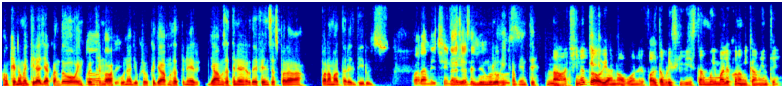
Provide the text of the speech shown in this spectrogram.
Aunque no mentira, ya cuando encuentren la vacuna, yo creo que ya vamos a tener, ya vamos a tener defensas para, para matar el virus Para mí China eh, ya se inmunológicamente. No, China todavía no, bueno, le falta, porque que están muy mal económicamente.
